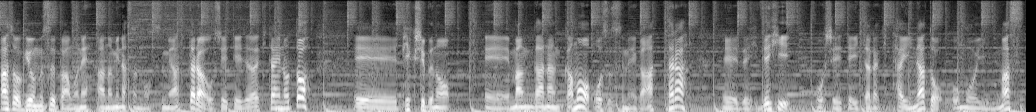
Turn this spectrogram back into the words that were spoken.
あそう業務スーパーもねあの皆さんのおすすめあったら教えていただきたいのと、えーピクシブの、えー漫画なんかもおすすめがあったら、えーぜひぜひ教えていただきたいなと思います。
